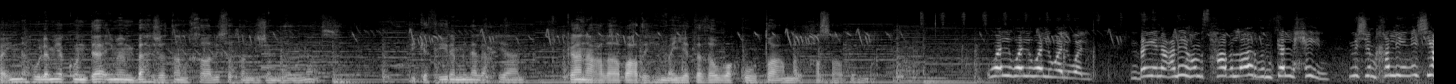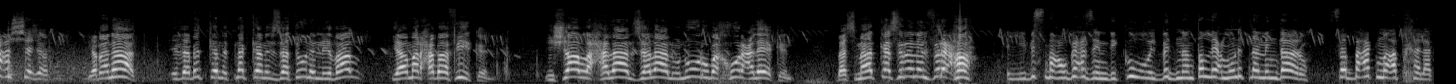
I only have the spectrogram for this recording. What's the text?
فإنه لم يكن دائما بهجة خالصة لجميع الناس. في كثير من الأحيان كان على بعضهم أن يتذوقوا طعم الحصاد المر ول ول ول ول ول مبين عليهم أصحاب الأرض مكلحين. مش مخلين إشي على الشجر. يا بنات إذا بدكن تنكن الزيتون اللي ظل يا مرحبا فيكن. إن شاء الله حلال جلال ونور وبخور عليكن. بس ما تكسرن الفرع ها؟ اللي بيسمع وبعزم بيقول بدنا نطلع مونتنا من داره. سبعك ما أبخلك.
